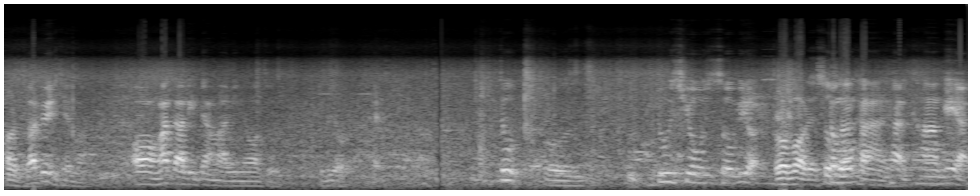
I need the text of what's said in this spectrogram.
ဟုတ်တယ်သွားတွေ့တဲ့အချိန်မှာအော်ငါတာလီပြန်လာပြီနော်ဆိုဒီလိုတဲ့သူဟိုသူရှိုးဆိုပြီးတော့ဘောဘောလေစွတ်ဆွဲခံရခံတယ်ခံခဲ့ရတယ်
